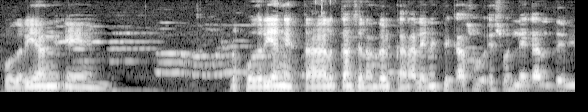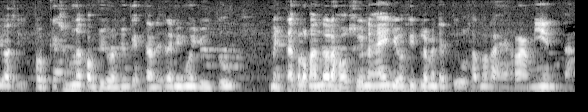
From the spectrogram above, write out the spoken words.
podrían, eh, los podrían estar cancelando el canal. En este caso eso es legal debido a porque eso es una configuración que establece el mismo YouTube. Me está colocando las opciones ahí, yo simplemente estoy usando las herramientas.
